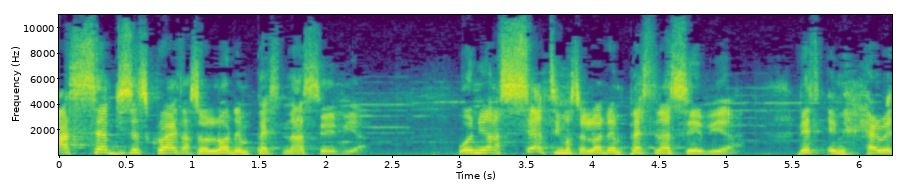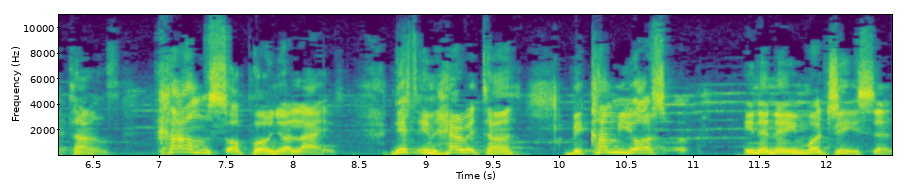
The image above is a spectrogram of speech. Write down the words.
accept Jesus Christ as your Lord and personal Savior. When you accept Him as your Lord and personal Savior, this inheritance comes upon your life. This inheritance become yours in the name of Jesus.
